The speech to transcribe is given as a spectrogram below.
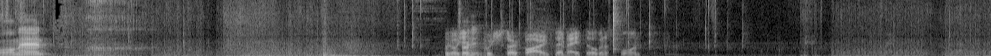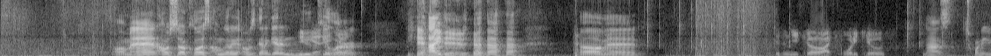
Oh man. We all Johnny. just pushed so far into their base, they're all gonna spawn. Oh man, I was so close. I'm gonna, I was gonna get a you get nuclear. Yeah, I did. oh man. Isn't Nuclear like 40 kills? Nah, it's 20.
